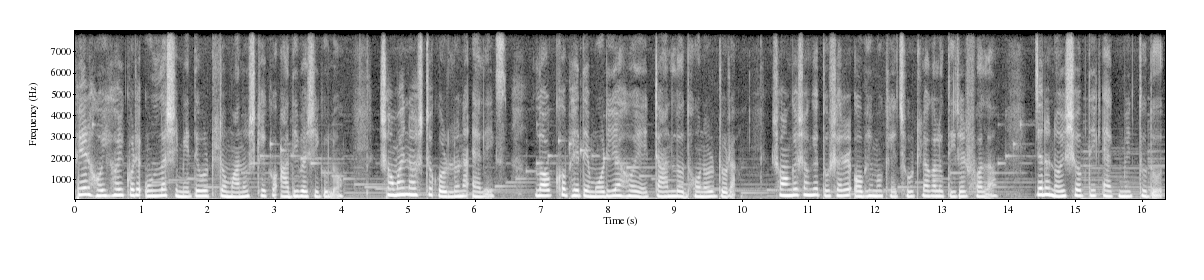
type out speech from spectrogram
ফের হৈ হৈ করে উল্লাসে মেতে উঠল মানুষ খেকো আদিবাসীগুলো। সময় নষ্ট করল না অ্যালেক্স। লক্ষ্য ভেদে মরিয়া হয়ে টানল ধনুর ডোরা। সঙ্গে সঙ্গে তুষারের অভিমুখে ছুট লাগালো তীরের ফলা, যেন নৈশব্দিক এক মৃত্যুদূত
